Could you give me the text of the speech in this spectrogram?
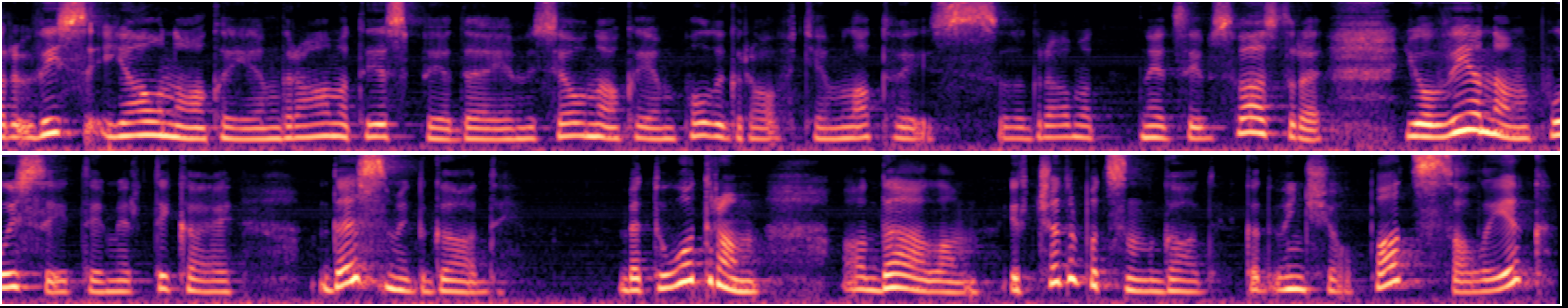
ar visjaunākajiem grāmatu iespiedējiem, visjaunākajiem poligrāfiķiem Latvijas eh, grāmatniecības vēsturē. Jo vienam puisītim ir tikai desmit gadi, bet otram eh, dēlam ir 14 gadi, kad viņš jau pats saliek eh,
